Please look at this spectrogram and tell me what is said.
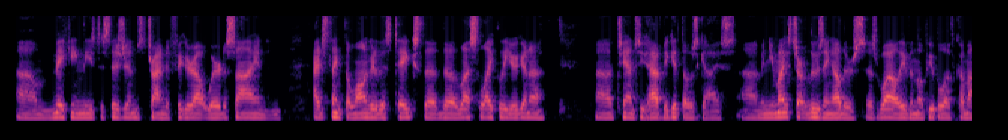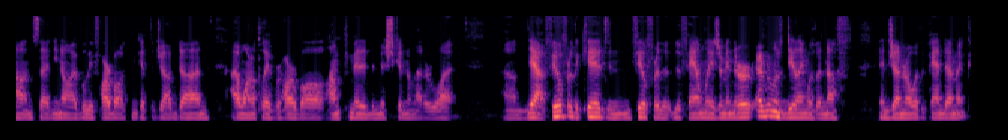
um, making these decisions trying to figure out where to sign. And i just think the longer this takes the the less likely you're gonna uh, chance you have to get those guys. Um, and you might start losing others as well even though people have come out and said you know i believe harbaugh can get the job done. I want to play for harbaugh. I'm committed to michigan no matter what um, yeah, feel for the kids and feel for the, the families. I mean, everyone's dealing with enough in general with the pandemic.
